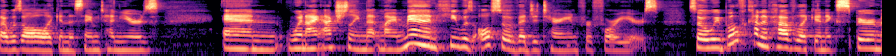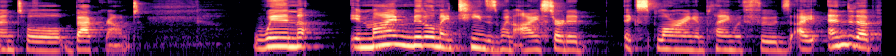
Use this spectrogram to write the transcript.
That was all like in the same 10 years. And when I actually met my man, he was also a vegetarian for four years. So we both kind of have like an experimental background. When in my middle my teens is when I started exploring and playing with foods. I ended up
